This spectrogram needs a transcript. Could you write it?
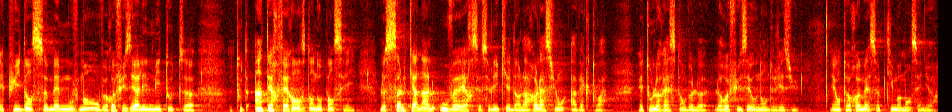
Et puis dans ce même mouvement, on veut refuser à l'ennemi toute, toute interférence dans nos pensées. Le seul canal ouvert, c'est celui qui est dans la relation avec toi. Et tout le reste, on veut le, le, refuser au nom de Jésus. Et on te remet ce petit moment, Seigneur,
